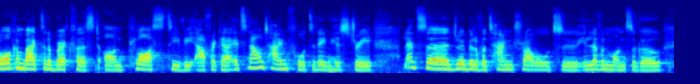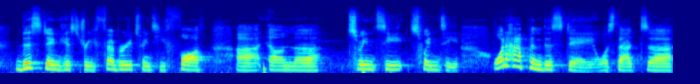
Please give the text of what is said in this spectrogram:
Welcome back to the breakfast on Plus TV Africa. It's now time for Today in History. Let's uh, do a bit of a time travel to 11 months ago. This day in history, February 24th, uh, on uh, 2020. What happened this day was that uh,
